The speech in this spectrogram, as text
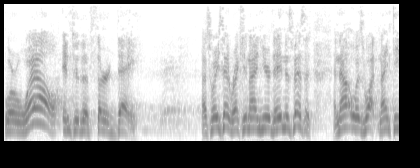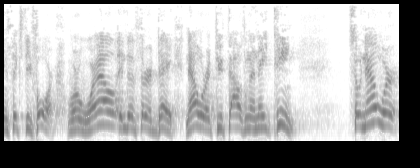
we're well into the third day. That's what he said, recognizing your day and its message. And now it was what, 1964. We're well into the third day. Now we're at 2018. So now we're,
